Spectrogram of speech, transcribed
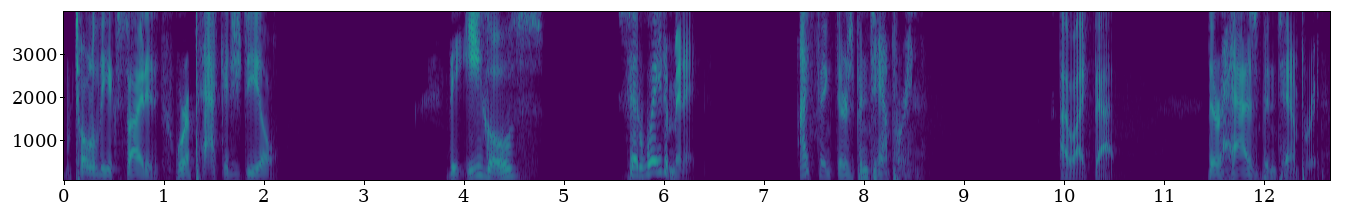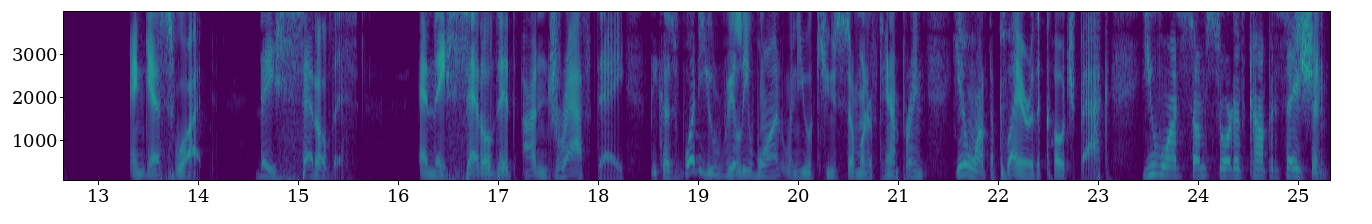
We're totally excited. We're a package deal. The Eagles said, wait a minute. I think there's been tampering. I like that. There has been tampering. And guess what? They settled it. And they settled it on draft day because what do you really want when you accuse someone of tampering? You don't want the player or the coach back. You want some sort of compensation.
